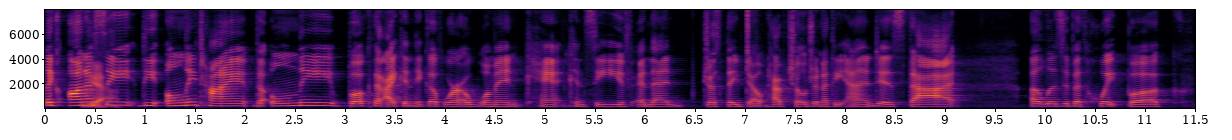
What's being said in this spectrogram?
Like honestly, the only time the only book that I can think of where a woman can't conceive and then just they don't have children at the end is that Elizabeth Hoyt book,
